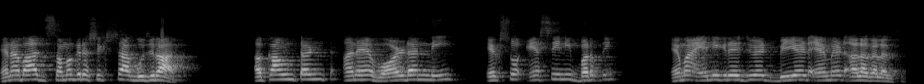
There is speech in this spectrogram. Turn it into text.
એના બાદ સમગ્ર શિક્ષા ગુજરાત અકાઉન્ટન્ટ અને વોર્ડનની એકસો એંસીની ભરતી. એમાં એની ગ્રેજ્યુએટ બીએડ એમએડ અલગ અલગ છે.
